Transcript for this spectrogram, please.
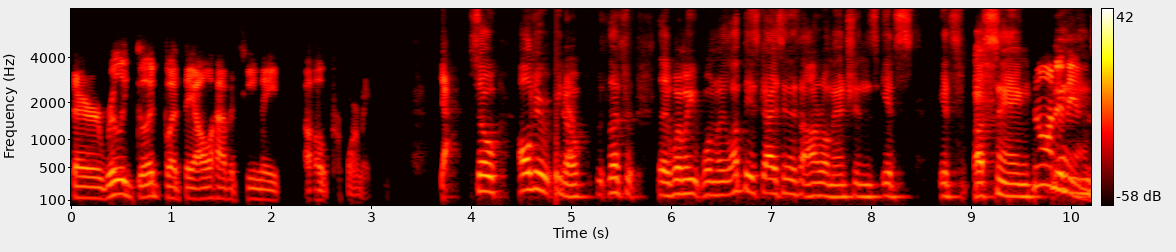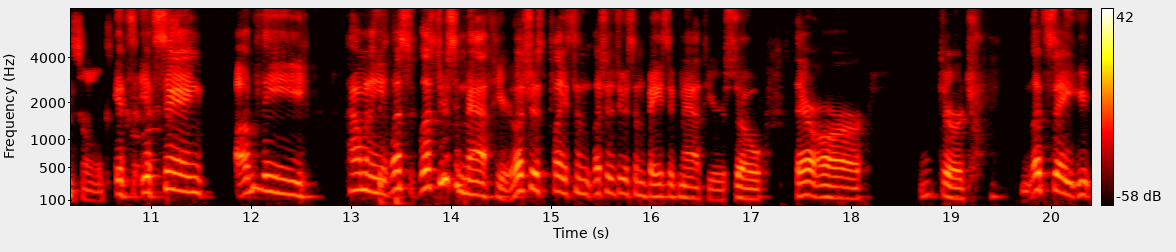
they're really good, but they all have a teammate outperforming. Yeah. So I'll do, you know, let's like when we when we lump these guys in as honorable mentions, it's it's us saying not an insult. It's it's saying of the how many let's let's do some math here. Let's just play some let's just do some basic math here. So there are there are let's say you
